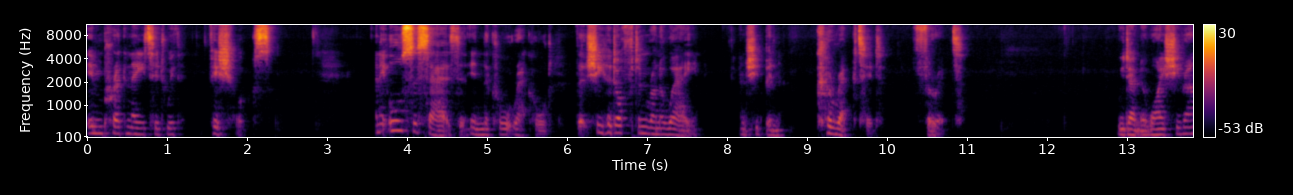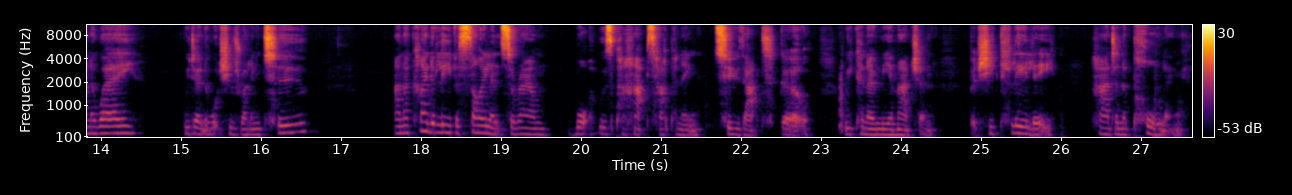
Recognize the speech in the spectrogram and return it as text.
impregnated with fish hooks. And it also says in the court record that she had often run away and she'd been corrected for it. We don't know why she ran away. We don't know what she was running to. And I kind of leave a silence around what was perhaps happening to that girl, we can only imagine. But she clearly had an appalling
